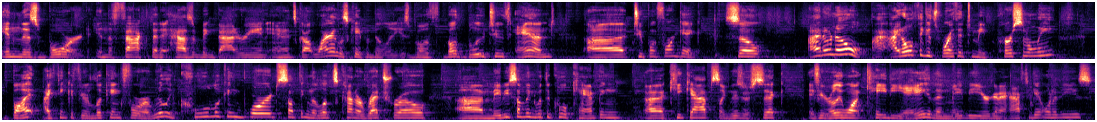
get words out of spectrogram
in this board in the fact that it has a big battery and, and it's got wireless capabilities, both both Bluetooth and uh, 2.4 gig. So I don't know. I, I don't think it's worth it to me personally. But I think if you're looking for a really cool looking board, something that looks kind of retro, uh, maybe something with the cool camping uh, keycaps, like these are sick. If you really want KDA, then maybe you're gonna have to get one of these.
